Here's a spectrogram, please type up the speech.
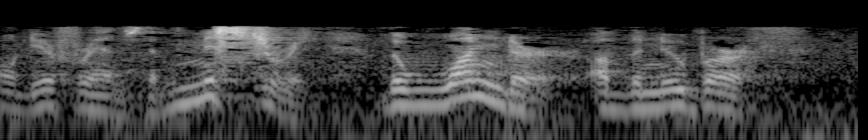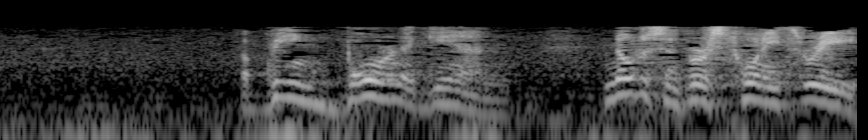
Oh, dear friends, the mystery, the wonder of the new birth, of being born again. Notice in verse 23,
